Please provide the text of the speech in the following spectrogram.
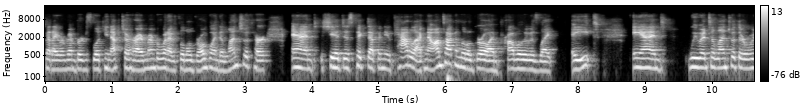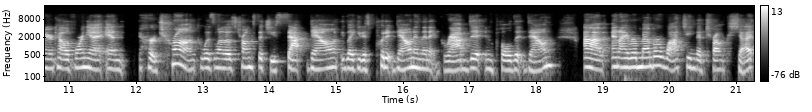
But I remember just looking up to her. I remember when I was a little girl going to lunch with her and she had just picked up a new Cadillac. Now I'm talking little girl. I probably was like eight. And we went to lunch with her when we were in California and her trunk was one of those trunks that you sat down, like you just put it down and then it grabbed it and pulled it down. Um, and I remember watching the trunk shut,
